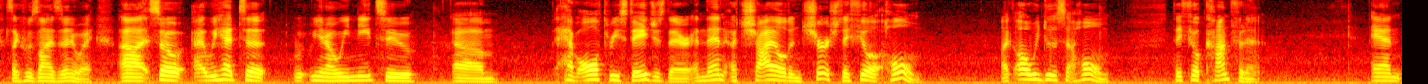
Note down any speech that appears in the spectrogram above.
It's like whose line is it anyway? Uh, so uh, we had to, you know, we need to um, have all three stages there, and then a child in church they feel at home, like oh we do this at home, they feel confident, and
